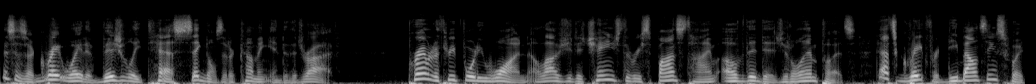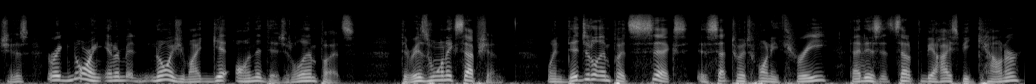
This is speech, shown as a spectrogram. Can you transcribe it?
This is a great way to visually test signals that are coming into the drive. Parameter 341 allows you to change the response time of the digital inputs. That's great for debouncing switches or ignoring intermittent noise you might get on the digital inputs. There is one exception. When digital input 6 is set to a 23, that is, it's set up to be a high-speed counter,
